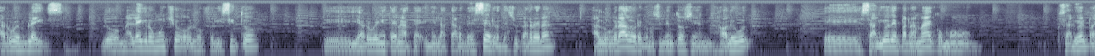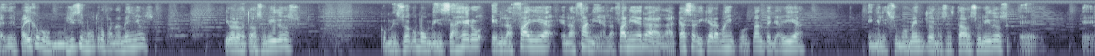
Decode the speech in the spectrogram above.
Rubén Blades. Yo me alegro mucho, lo felicito. ya Rubén está en, en el atardecer de su carrera, ha logrado reconocimientos en Hollywood, eh, salió de Panamá como, salió del, país como muchísimos otros panameños, llegó a los Estados Unidos, comenzó como mensajero en la Fania, en la Fania. La Fania era la casa disquera más importante que había en su momento en los Estados Unidos, eh, eh,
